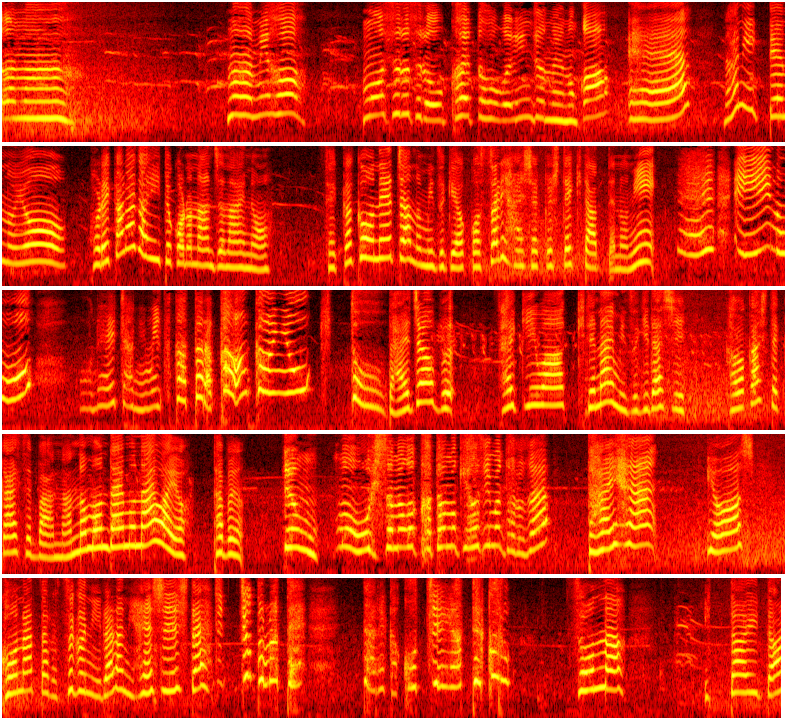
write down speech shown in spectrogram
かな。まあ美穂もうそろそろ帰った方がいいんじゃねえのか？ええー、何言ってんのよ。これからがいいところなんじゃないの。せっかくお姉ちゃんの水着をこっそり拝借してきたってのに。えー、いいの？お姉ちゃんに見つかったらカンカンよきっと。大丈夫。最近は着てない水着だし乾かして返せば何の問題もないわよ。多分。でももうお日様が傾き始めてるぜ。大変。よし。こうなったらすぐにララに変身して。ちょちょっと待って。誰かこっちへやってくる。そんな一体誰？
